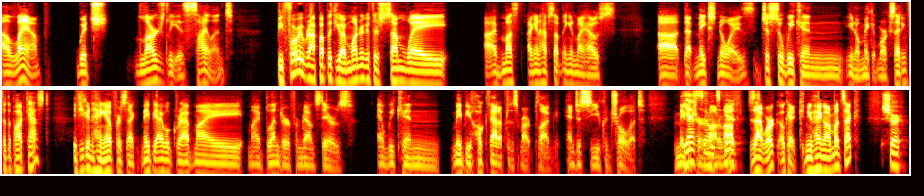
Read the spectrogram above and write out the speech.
a lamp, which largely is silent. Before we wrap up with you, I'm wondering if there's some way I must I'm gonna have something in my house uh, that makes noise, just so we can you know make it more exciting for the podcast. If you can hang out for a sec, maybe I will grab my my blender from downstairs and we can maybe hook that up to the smart plug and just see you control it and maybe Yeah, turn it on and off. good. Does that work? Okay, can you hang on one sec? Sure.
